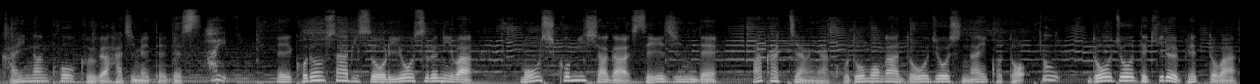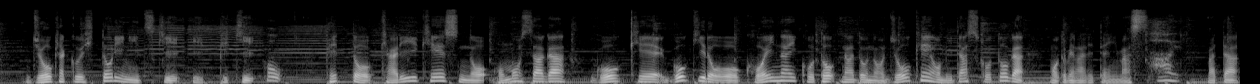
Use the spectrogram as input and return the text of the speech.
海南航空が初めてです、はい。えーこのサービスを利用するには申し込み者が成人で赤ちゃんや子供が同乗しないこと。お同乗できるペットは乗客1人につき1匹ペットキャリーケースの重さが合計5キロを超えないことなどの条件を満たすことが求められています。はい。また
